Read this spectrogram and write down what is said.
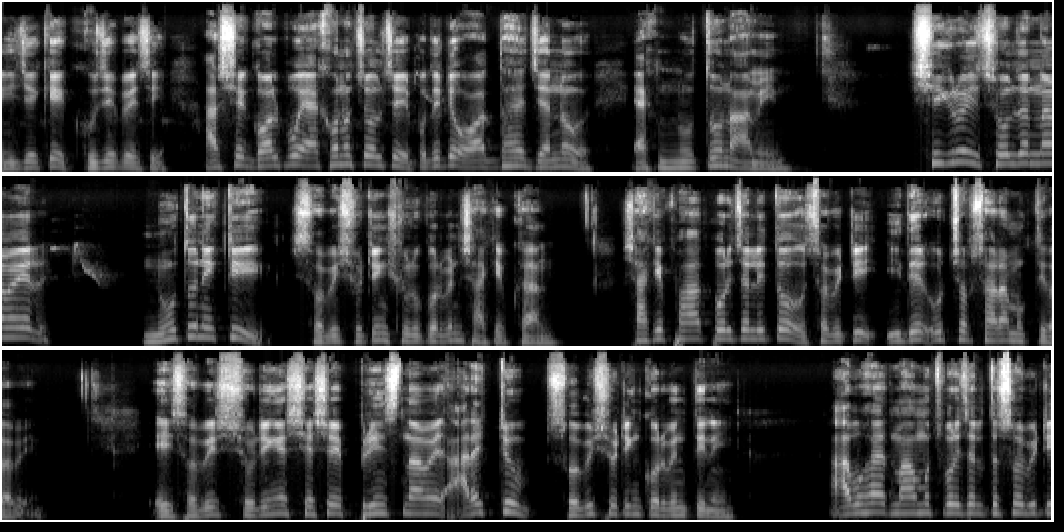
নিজেকে খুঁজে পেয়েছি, আর সে গল্প এখনও চলছে, প্রতিটি অধ্যায়ে যেন এক নতুন আমি শীঘ্রই সোলজার নামের নতুন একটি ছবির শুটিং শুরু করবেন শাকিব খান। শাকিব ফাহাদ পরিচালিত ছবিটি ঈদের উৎসব সারা মুক্তি পাবে। এই ছবির শুটিংয়ের শেষে প্রিন্স নামের আরেকটু ছবির শুটিং করবেন তিনি। আবু হায়াত মাহমুদ পরিচালিত ছবিটি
